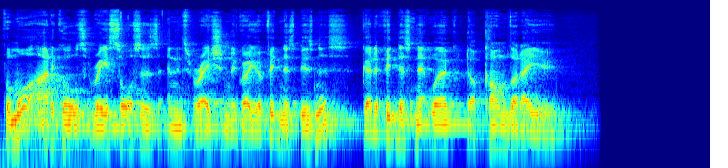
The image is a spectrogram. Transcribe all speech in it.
For more articles, resources, and inspiration to grow your fitness business, go to fitnessnetwork.com.au.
